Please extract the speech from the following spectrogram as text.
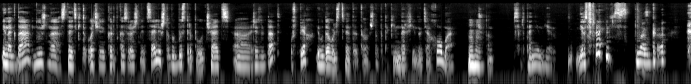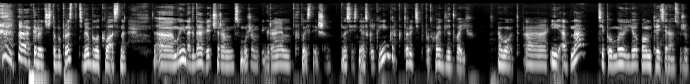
иногда нужно ставить какие-то очень краткосрочные цели, чтобы быстро получать э, результат, успех и удовольствие от этого, чтобы такие эндорфины у тебя хоба, угу. что там, серотонин, я не разбираюсь в мозгах. А, короче, чтобы просто тебе было классно. а мы иногда вечером с мужем играем в PlayStation. У нас есть несколько игр, которые типа подходят для двоих. Вот. И одна Типа, мы ее, по-моему, третий раз уже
